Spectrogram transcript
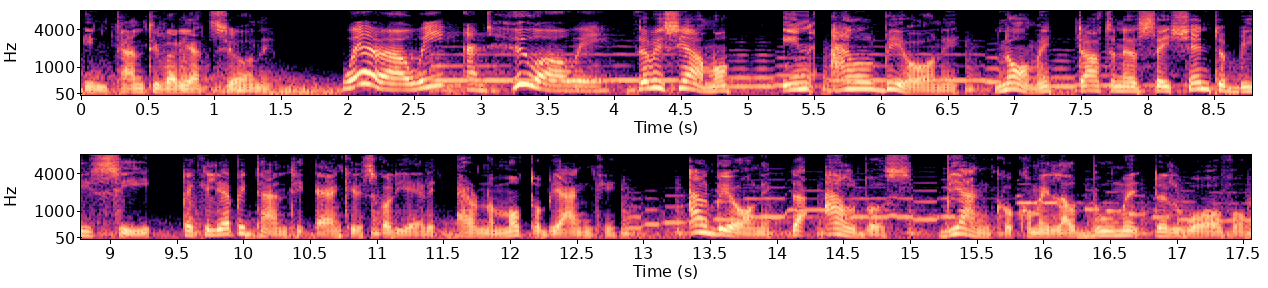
in tante variazioni. Where are we and who are we? Dove siamo? In Albione, nome dato nel 600 BC perché gli abitanti e anche gli scoglieri erano molto bianchi. Albione da albus, bianco come l'albume dell'uovo.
